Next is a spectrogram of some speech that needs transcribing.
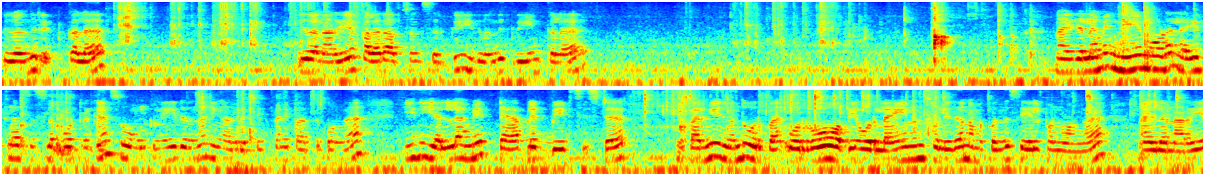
இது வந்து ரெட் கலர் இதில் நிறைய கலர் ஆப்ஷன்ஸ் இருக்குது இது வந்து க்ரீன் கலர் நான் இது எல்லாமே நேமோட லைவ் கிளாஸஸில் போட்டிருக்கேன். ஸோ உங்களுக்கு நீடு இருந்தால் நீங்கள் அதில் செக் பண்ணி பார்த்துக்கோங்க. இது எல்லாமே டேப்லெட் பீட் சிஸ்டர் பாருங்கள் இது வந்து ஒரு ப ஒரு ரோ அப்படி ஒரு லைனுன்னு சொல்லி தான் நமக்கு வந்து சேல் பண்ணுவாங்க. நான் இதில் நிறைய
